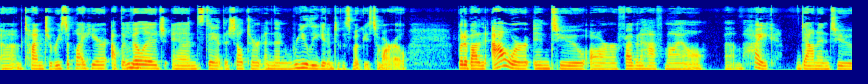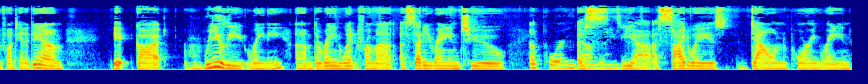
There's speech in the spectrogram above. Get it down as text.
um, time to resupply here at the village and stay at the shelter, and then really get into the Smokies tomorrow. But about an hour into our five and a half mile um, hike down into Fontana Dam, it got really rainy. Um, the rain went from a, a steady rain to A pouring down s- rain. yeah a sideways downpouring rain.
